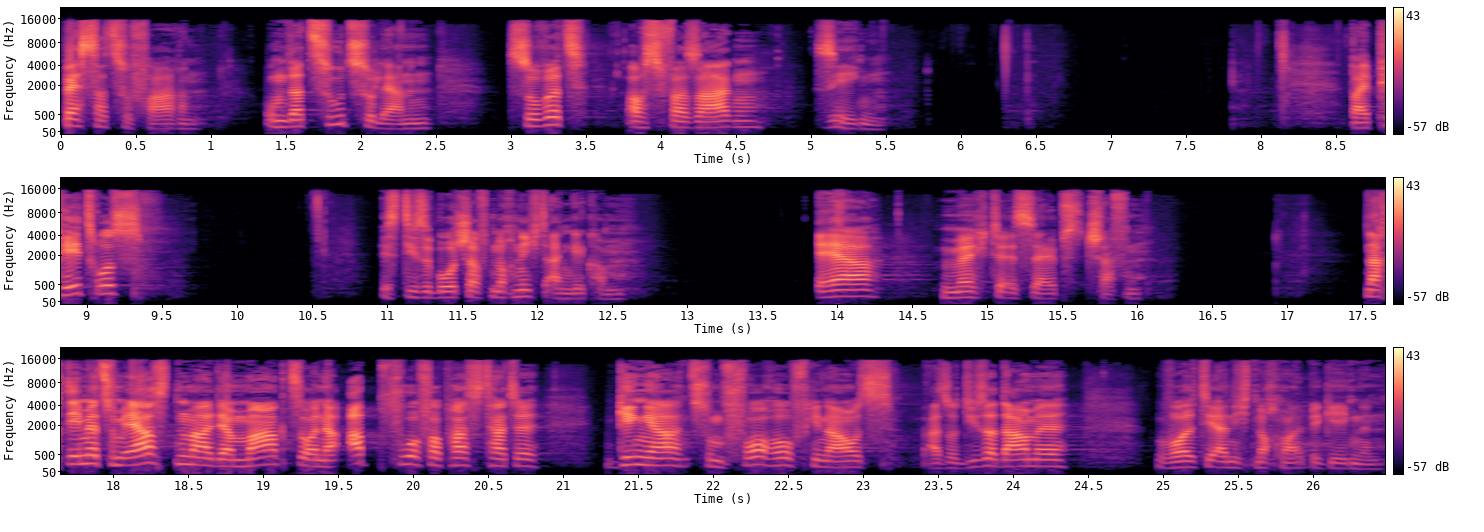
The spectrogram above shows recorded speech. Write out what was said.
besser zu fahren, um dazu zu lernen? So wird aus Versagen Segen. Bei Petrus ist diese Botschaft noch nicht angekommen. Er möchte es selbst schaffen. Nachdem er zum ersten Mal der Markt so eine Abfuhr verpasst hatte, ging er zum Vorhof hinaus also dieser Dame wollte er nicht nochmal begegnen.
